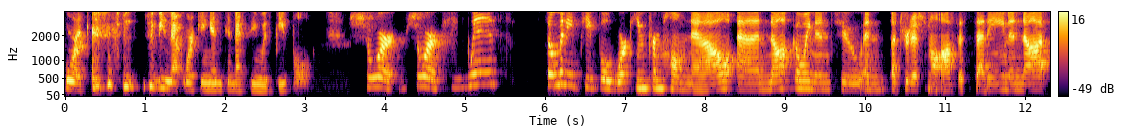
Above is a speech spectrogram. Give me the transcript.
work to, to be networking and connecting with people. Sure, sure. With so many people working from home now and not going into an, a traditional office setting and not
